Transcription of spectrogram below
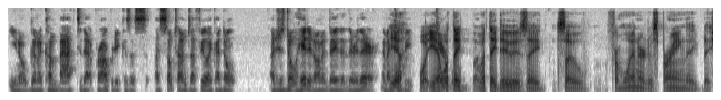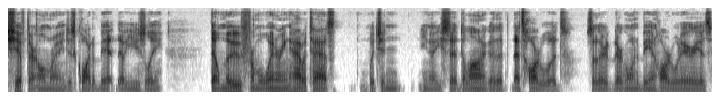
You know, going to come back to that property? Because I, I, sometimes I feel like I don't, I just don't hit it on a day that they're there, and I yeah. could be. Well, yeah. Terrible, what they but. what they do is they so from winter to spring they they shift their home ranges quite a bit. They'll usually they'll move from a wintering habitats, which in you know you said Dahlonega that that's hardwoods, so they're they're going to be in hardwood areas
